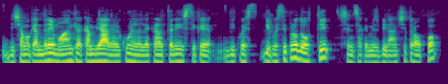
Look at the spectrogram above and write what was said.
diciamo che andremo anche a cambiare alcune delle caratteristiche di, quest- di questi prodotti, senza che mi sbilanci troppo.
